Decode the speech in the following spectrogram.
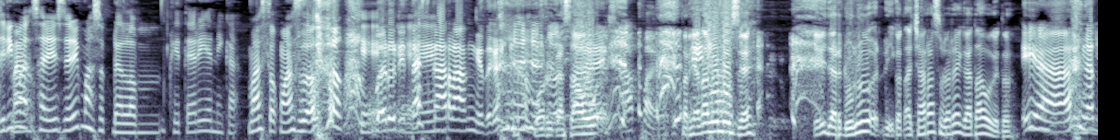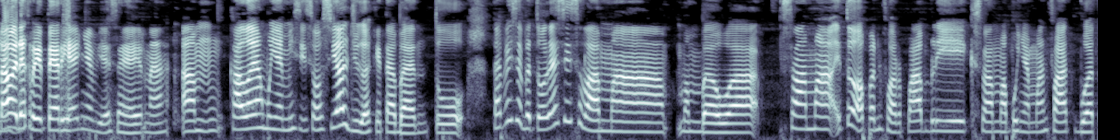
Jadi Nah. Mas Sadis Day masuk dalam kriteria nih kak. masuk masuk. Oke. Baru dites sekarang gitu kan. Baru dikasih tahu. Apa ya? Ternyata lulus ya. Jadi dari dulu ikut acara sebenarnya gak tahu gitu. Iya, nggak tahu ada kriterianya biasanya. Nah, em, kalau yang punya misi sosial juga kita bantu. Tapi sebetulnya sih selama membawa selama itu open for public, selama punya manfaat buat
